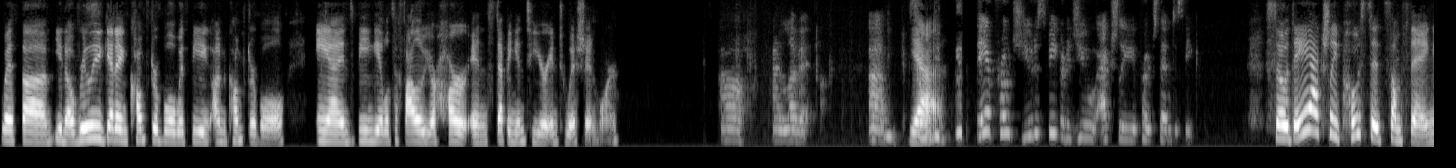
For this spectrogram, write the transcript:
with, um, you know, really getting comfortable with being uncomfortable and being able to follow your heart and stepping into your intuition more. Oh, I love it. Um, yeah. So you, they approach you to speak, or did you actually approach them to speak? So they actually posted something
